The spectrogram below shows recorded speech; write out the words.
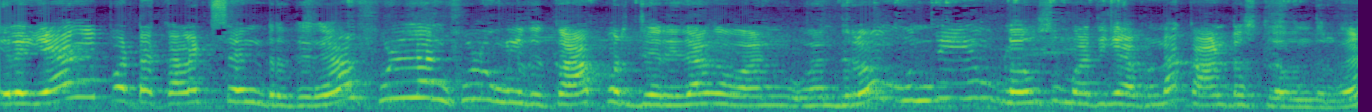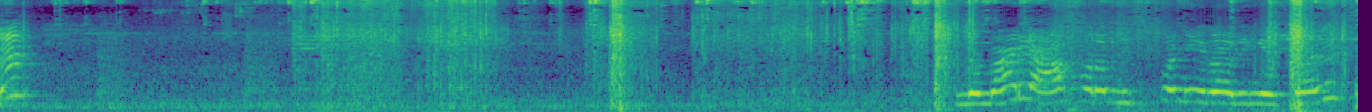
இதில் ஏகப்பட்ட கலெக்ஷன் இருக்குங்க. ஃபுல் அண்ட் ஃபுல் உங்களுக்கு காப்பர் ஜெரி தாங்க வந் வந்துடும் முந்தியும் ப்ளவுஸும் பார்த்தீங்க அப்படின்னா கான்ட்ராஸ்டில் வந்துருங்க. இந்த மாதிரி ஆஃபரை மிஸ் பண்ணிடாதீங்க ஃப்ரெண்ட்ஸ்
